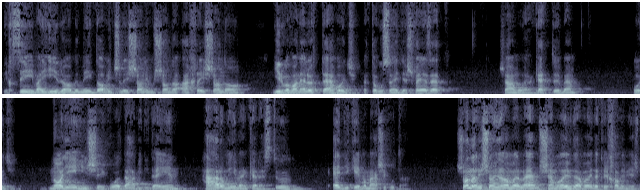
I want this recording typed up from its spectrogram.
Ich vagy hírra, még David és Sanim Sana, Achre Sana, írva van előtte, hogy a 21-es fejezet, Sámuel 2-ben, hogy nagy éhínség volt Dávid idején, három éven keresztül, egyik év a másik után. Sanari sajna, amely lehem, sem a évdel vagy de havim és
